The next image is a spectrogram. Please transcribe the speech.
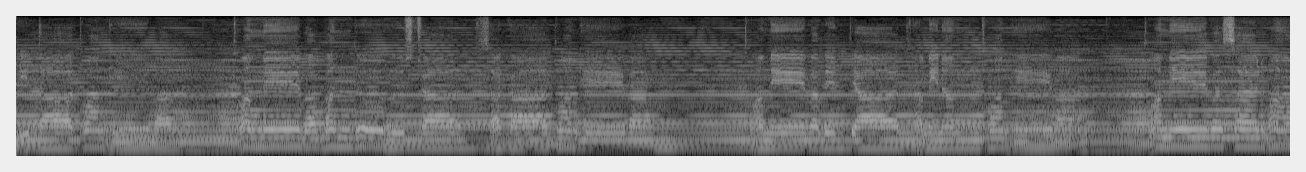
पिता त्वमेव त्वमेव बन्धुश्च सखा त्वमेव। त्वमेव विद्या द्रमिणं त्वमेव। त्वमेव सर्वं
